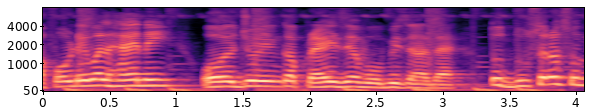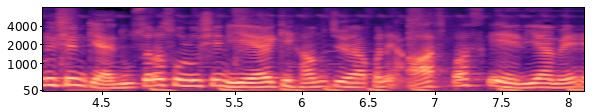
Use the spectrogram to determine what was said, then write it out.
अफोर्डेबल है नहीं, और जो इनका प्राइस है, वो भी ज़्यादा है। तो दूसरा सोल्यूशन क्या है? दूसरा सोल्यूशन ये है कि हम जो है, अपने आसपास के एरिया में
